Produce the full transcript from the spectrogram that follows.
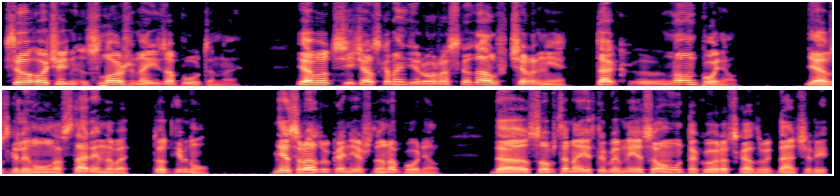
Все очень сложно и запутанно. Я вот сейчас командиру рассказал в черне, так, э, но он понял. Я взглянул на Старинова, тот кивнул. Не сразу, конечно, но понял. Да, собственно, если бы мне самому такое рассказывать начали.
